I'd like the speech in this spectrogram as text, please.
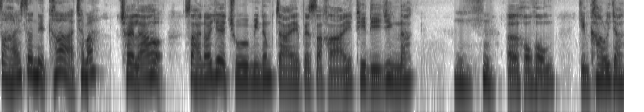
สหายสนิทข้าใช่ไหมใช่แล้ว สหายน้อยเย่ชูมีน้ำใจเป็นสหายที่ดียิ่งนักอืม เออหงหง กินข้าวหรือยัง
